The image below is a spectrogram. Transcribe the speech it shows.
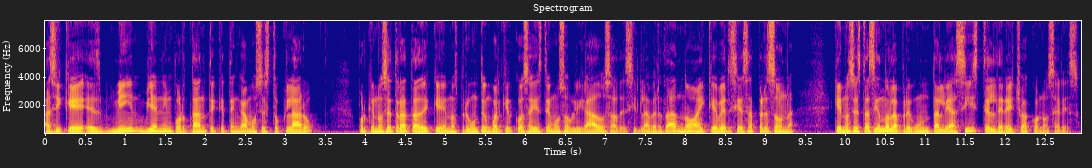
Así que es bien, bien importante que tengamos esto claro porque no se trata de que nos pregunten cualquier cosa y estemos obligados a decir la verdad, no, hay que ver si esa persona que nos está haciendo la pregunta le asiste el derecho a conocer eso.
